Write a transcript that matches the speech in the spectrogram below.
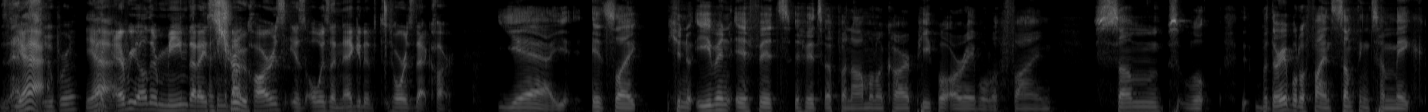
Is that Yeah, a Supra? yeah. Like, every other meme that I've That's seen true. about cars is always a negative towards that car. Yeah, it's like you know, even if it's if it's a phenomenal car, people are able to find some well, but they're able to find something to make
